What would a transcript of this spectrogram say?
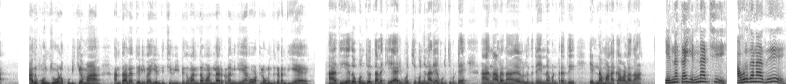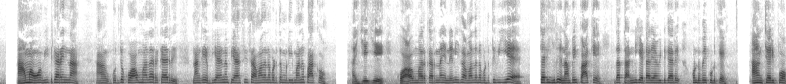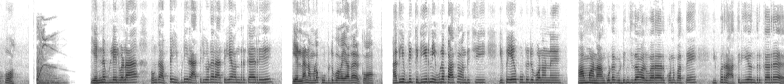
அது கொஞ்சோட குடிக்கமா அந்தால தெளிவா எந்திரிச்சு வீட்டுக்கு வந்தமான்ல இருக்கணும். நீங்க ஏன் ரோட்ல விழுந்து கிடந்தியே அது ஏதோ கொஞ்சம் தலைக்கு ஏறி போச்சு. கொஞ்சம் நிறையா குடிச்சு விட்டேன். அதனால நான் விழுந்துட்டேன். என்ன பண்றது? எல்லாம் மனக்கவலை தான் என்னக்கா என்னாச்சு? அவரு தானே அது? ஆமா உன் வீட்டுக்காரன் தான். கொஞ்சம் கோபமா தான் இருக்காரு. நாங்க எப்படியாவது பேசி சமாதானப்படுத்த முடியுமான்னு பாக்கோம். ஐயே கோபமா இருக்காருன்னா என்ன நீ சமாதானப்படுத்துவியே? சரி இரு நான் போய் பார்க்கேன். இந்த தண்ணி கேட்டாரு என் வீட்டுக்காரு. கொண்டு போய் கொடுத்தேன் ஆ சரி போ அப்போ என்ன பிள்ளைகளா உங்க அப்பா இப்படி ராத்திரியோட ராத்திரியா வந்திருக்காரு? எல்லாம் நம்மள கூட்டிட்டு போவையா தான் இருக்கும். அது எப்படி திடீர்னு இவ்வளோ பாசம் வந்துச்சு? இப்பயே கூட்டிட்டு போனோன்னு. ஆமாம் நான் கூட விடிஞ்சு தான் வருவாரா இருக்கும்னு பார்த்தேன். இப்போ ராத்திரியே வந்திருக்காரு.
